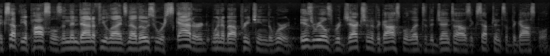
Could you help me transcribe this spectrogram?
except the apostles. And then down a few lines now, those who were scattered went about preaching the word. Israel's rejection of the gospel led to the Gentiles' acceptance of the gospel.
